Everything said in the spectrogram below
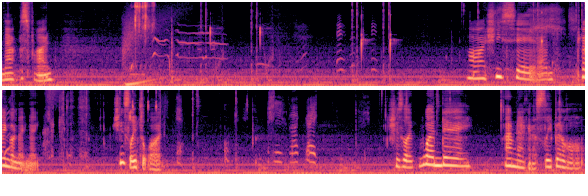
Nap is fine. Aw, she's sad. Try and go night night. She sleeps a lot. She's like, one day, I'm not gonna sleep at all.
